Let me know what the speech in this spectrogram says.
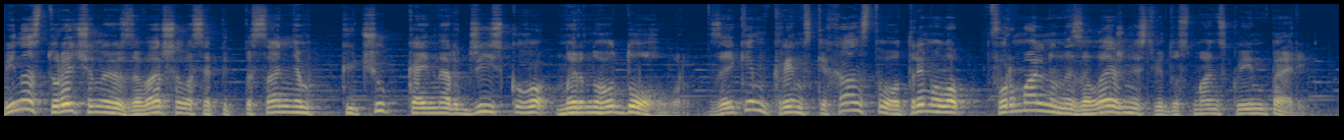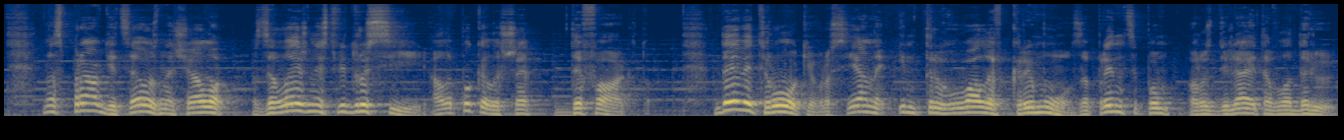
Війна з Туреччиною завершилася підписанням Кючук-Кайнарджійського мирного договору, за яким Кримське ханство отримало формальну незалежність від Османської імперії. Насправді це означало залежність від Росії, але поки лише де-факто. Дев'ять років росіяни інтригували в Криму за принципом розділяй та владарюй.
